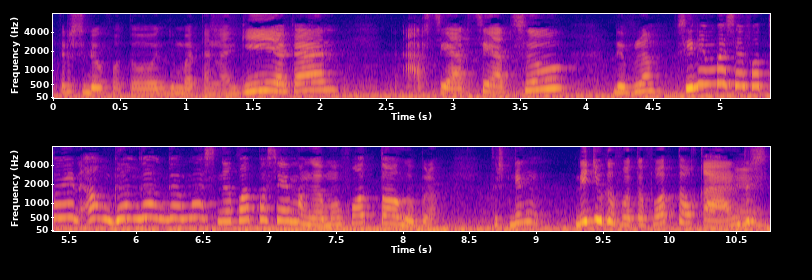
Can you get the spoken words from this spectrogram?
Terus udah foto jembatan lagi ya kan? Arsi arsi atsu dia bilang sini mbak saya fotoin. Oh enggak enggak enggak mas. Nggak apa-apa saya emang nggak mau foto gue bilang. Terus dia dia juga foto-foto kan? Terus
